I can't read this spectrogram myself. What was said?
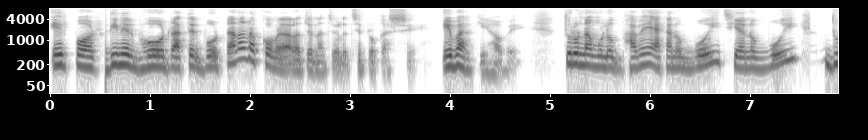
এরপর দিনের ভোট, রাতের ভোট নানা রকমের আলোচনা চলেছে প্রকাশ্যে। এবার কি হবে? তুলনামূলকভাবে একানব্বই, ছিয়ানব্বই দু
